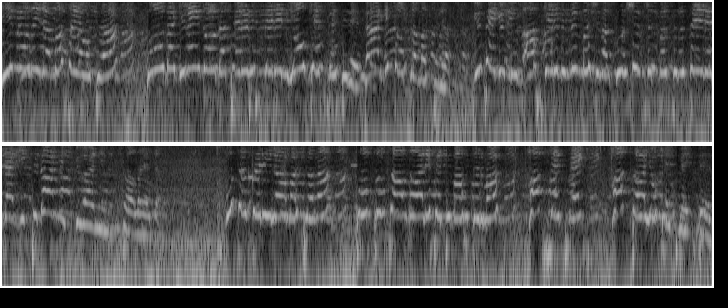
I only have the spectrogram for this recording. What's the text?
İmralı'yla masaya oturan, Doğu'da, teröristlerin kesmesini, vergi toplamasını, güpegündüz askerimizin başına kurşun sıkmasını seyreden iktidar mı iç güvenliğimizi sağlayacak? Bu tasarıyla amaçlanan toplumsal muhalefeti bastırmak, hapsetmek, hatta yok etmektir.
